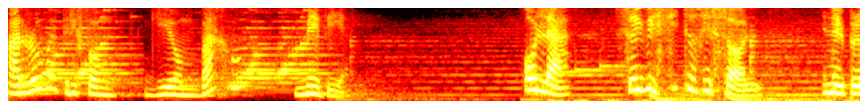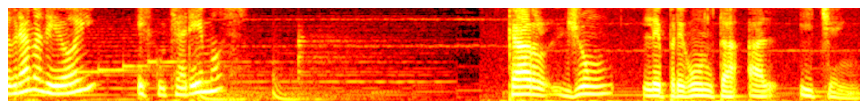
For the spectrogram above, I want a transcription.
arroba trifón guion bajo media. Hola, soy Besitos de Sol. En el programa de hoy escucharemos... Carl Jung le pregunta al I Ching.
